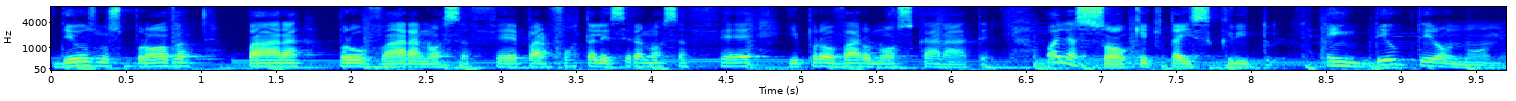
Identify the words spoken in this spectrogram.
Deus nos prova para provar a nossa fé, para fortalecer a nossa fé e provar o nosso caráter. Olha só o que está escrito em Deuteronômio.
